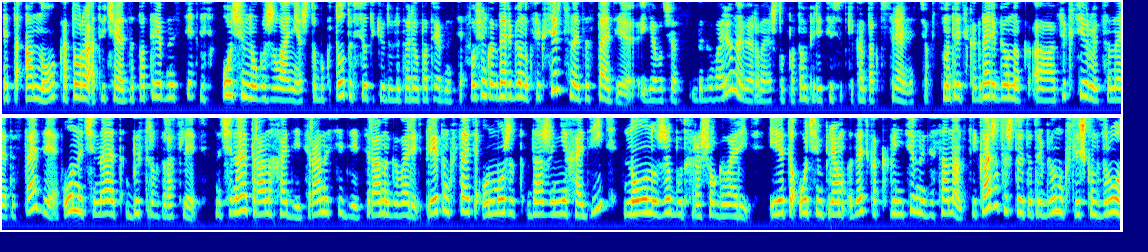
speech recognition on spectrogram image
это оно, которое отвечает за потребности. Здесь очень много желания, чтобы кто-то все-таки удовлетворил потребности. В общем, когда ребенок фиксируется на этой стадии, я вот сейчас договорю, наверное, чтобы потом перейти все-таки к контакту с реальностью. Смотрите, когда ребенок э, фиксируется на этой стадии, он начинает быстро взрослеть, начинает рано ходить, рано сидеть, рано говорить. При этом, кстати, он может даже не ходить, но он уже будет хорошо говорить. И это очень прям, знаете, как когнитивный диссонанс. И кажется, что этот ребенок слишком взрослый.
